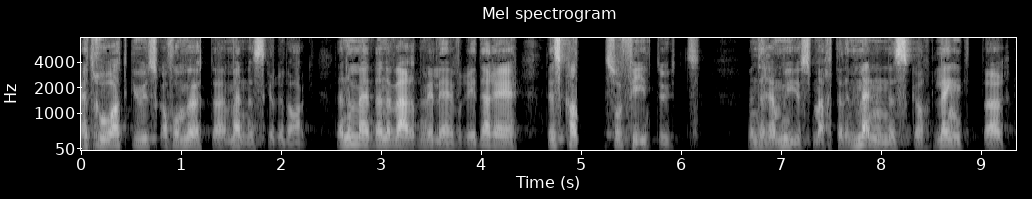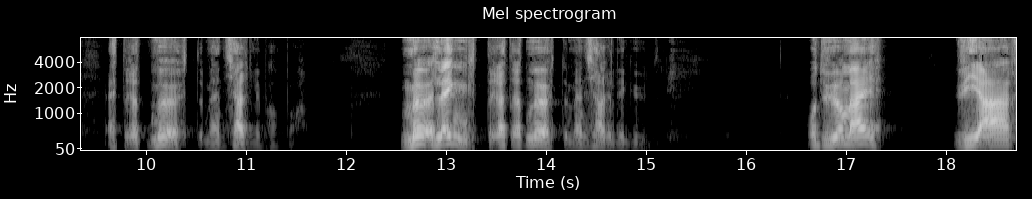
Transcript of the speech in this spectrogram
Jeg tror at Gud skal få møte mennesker i dag. Denne, denne verden vi lever i, der er, det kan se så fint ut, men det er mye smerte. Det er mennesker lengter etter et møte med en kjærlig pappa. Mø, lengter etter et møte med en kjærlig Gud. Og du og meg, vi er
